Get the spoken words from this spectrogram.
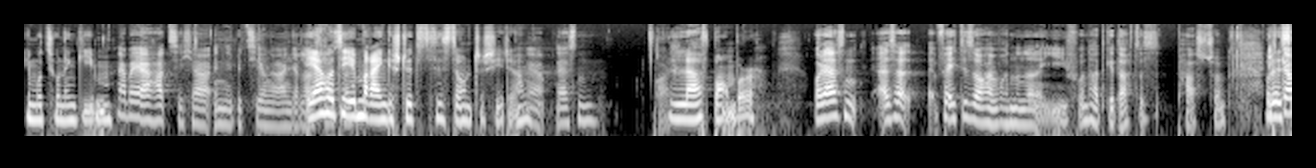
Emotionen geben. Aber er hat sich ja in die Beziehung reingelassen. Er hat sich Also, eben reingestürzt, das ist der Unterschied, ja. Ja, er ist ein. Love Bomber. Oder er ist ein. Also, vielleicht ist er auch einfach nur naiv und hat gedacht, das passt schon. Oder ich es,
